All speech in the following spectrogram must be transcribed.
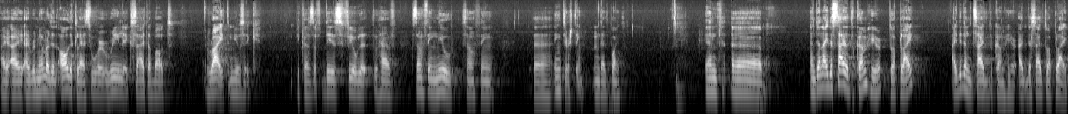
I, I, I remember that all the class were really excited about write music because of this feel that to have something new, something uh, interesting in that point. And, uh, and then I decided to come here to apply. I didn't decide to come here, I decided to apply.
